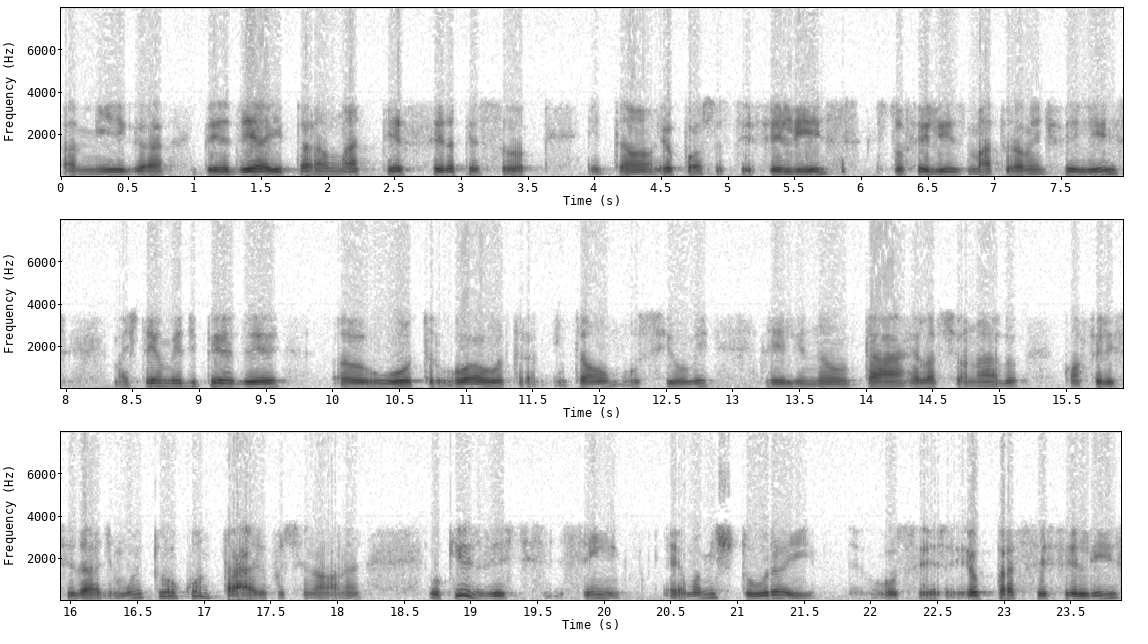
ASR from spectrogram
amiga, perder aí para uma terceira pessoa. Então eu posso ser feliz, estou feliz, naturalmente feliz, mas tenho medo de perder uh, o outro ou a outra. Então, o ciúme ele não está relacionado com a felicidade, muito ao contrário, por sinal, né? O que existe, sim, é uma mistura aí. Ou seja, eu para ser feliz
